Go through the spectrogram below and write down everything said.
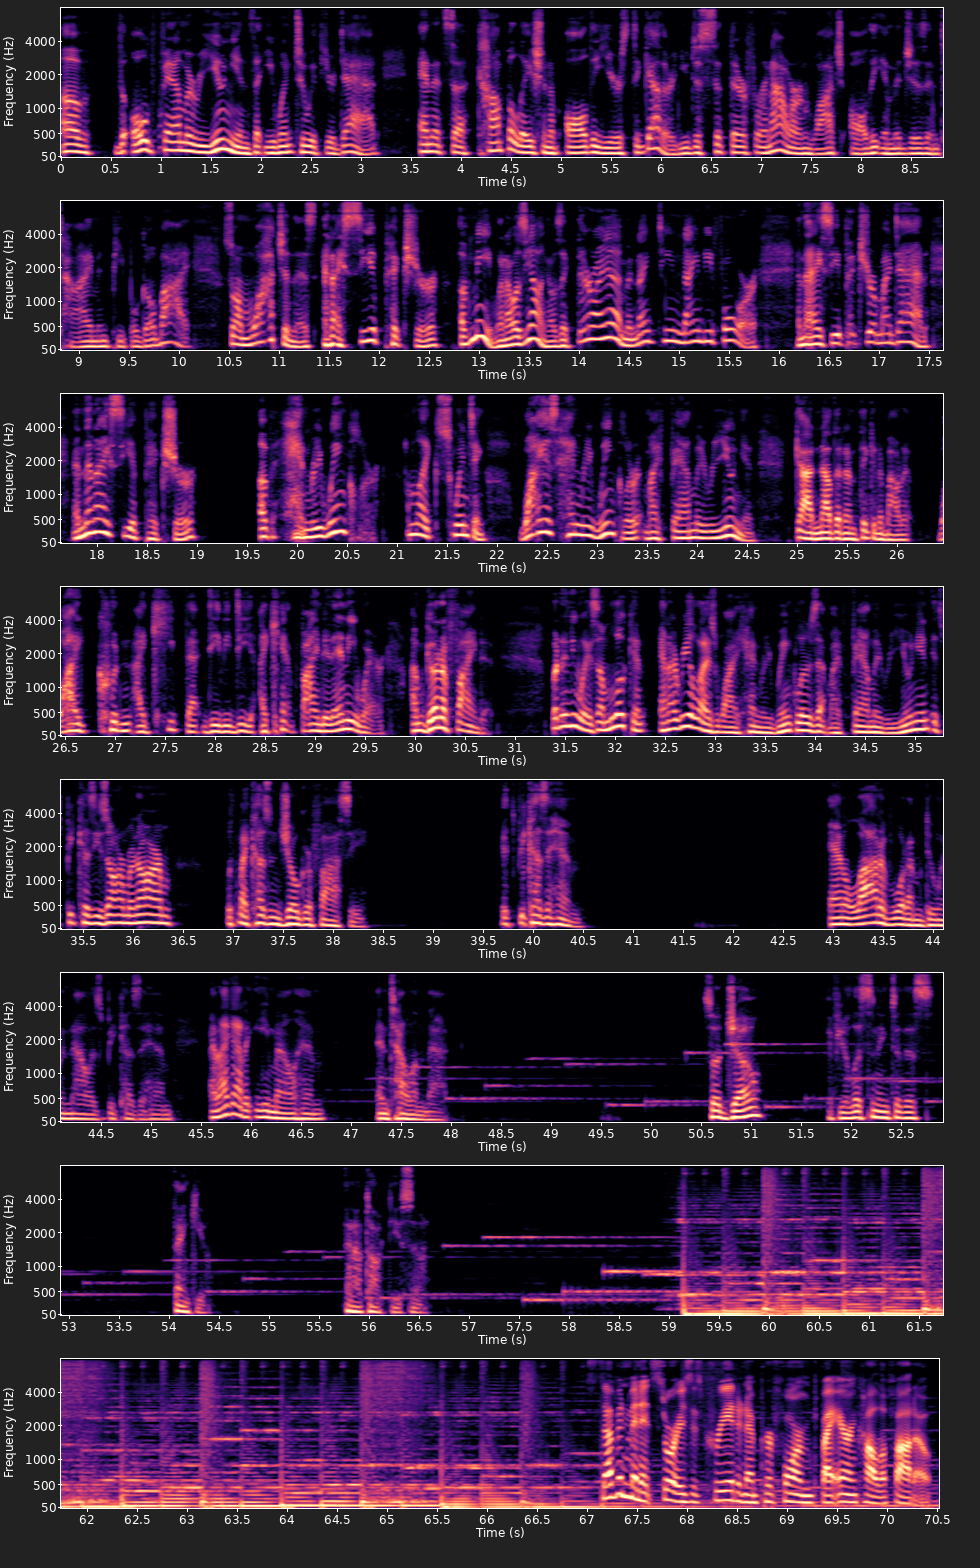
of the old family reunions that you went to with your dad and it's a compilation of all the years together. And you just sit there for an hour and watch all the images and time and people go by. So I'm watching this and I see a picture of me when I was young. I was like, there I am in 1994. And then I see a picture of my dad. And then I see a picture of Henry Winkler. I'm like squinting. Why is Henry Winkler at my family reunion? God, now that I'm thinking about it, why couldn't I keep that DVD? I can't find it anywhere. I'm going to find it. But, anyways, I'm looking and I realize why Henry Winkler's at my family reunion. It's because he's arm in arm with my cousin Joe Grifasi. It's because of him. And a lot of what I'm doing now is because of him. And I got to email him and tell him that. So, Joe, if you're listening to this, thank you. And I'll talk to you soon. Seven Minute Stories is created and performed by Aaron Calafato.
